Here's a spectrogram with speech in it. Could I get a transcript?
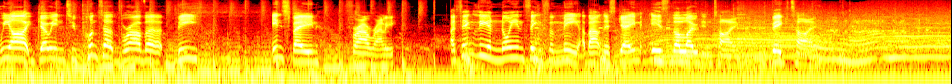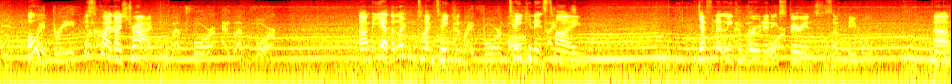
we are going to Punta Brava B in Spain for our rally. I think the annoying thing for me about this game is the loading time. Big time. Oh, this is quite a nice track. Left four and left four. Um, but yeah, the loading time taking And right four. long, taking its time definitely can ruin an experience for some people. Um,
